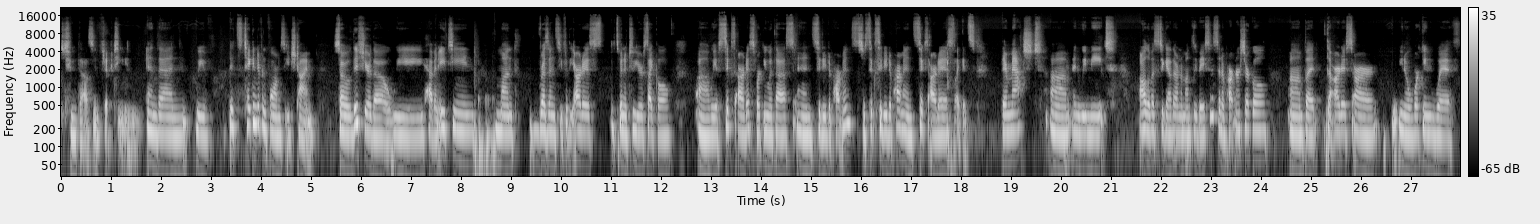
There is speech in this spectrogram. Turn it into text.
2015. And then we've it's taken different forms each time. So this year, though, we have an 18 month residency for the artists. It's been a two year cycle. Uh, we have six artists working with us and city departments. So six city departments, six artists. Like it's they're matched, um, and we meet all of us together on a monthly basis in a partner circle. Um, but the artists are, you know, working with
